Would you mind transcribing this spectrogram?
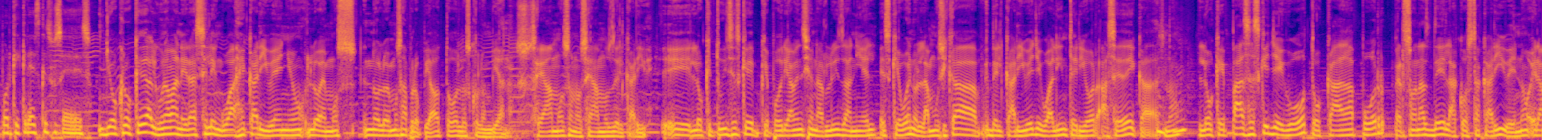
¿Por qué crees que sucede eso? Yo creo que de alguna manera ese lenguaje caribeño lo hemos, no lo hemos apropiado todos los colombianos, seamos o no seamos del Caribe. Eh, lo que tú dices que, que, podría mencionar Luis Daniel es que, bueno, la música del Caribe llegó al interior hace décadas, ¿no? Lo que pasa es que llegó tocada por personas de la costa caribe, ¿no? Era,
